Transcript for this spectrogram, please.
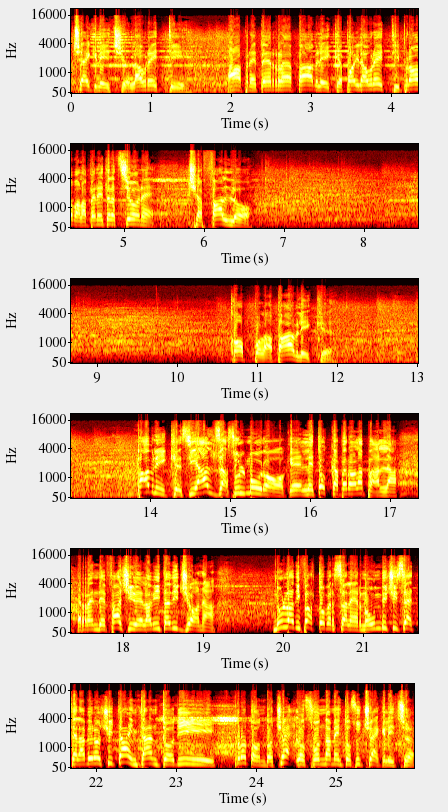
Ceklic, Lauretti apre per Pavlik, poi Lauretti prova la penetrazione, c'è fallo. Coppola, Pavlik. Pavlik si alza sul muro che le tocca però la palla, rende facile la vita di Giona. Nulla di fatto per Salerno, 11-7 la velocità intanto di Rotondo, c'è lo sfondamento su Ceklic.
